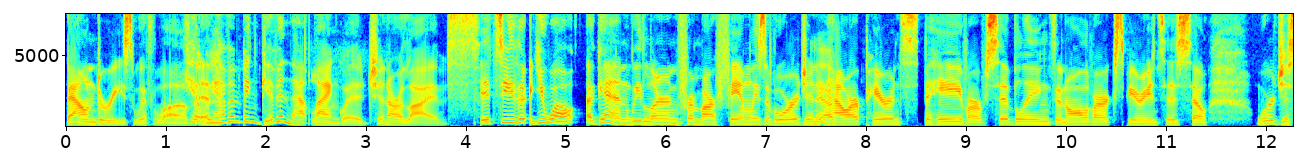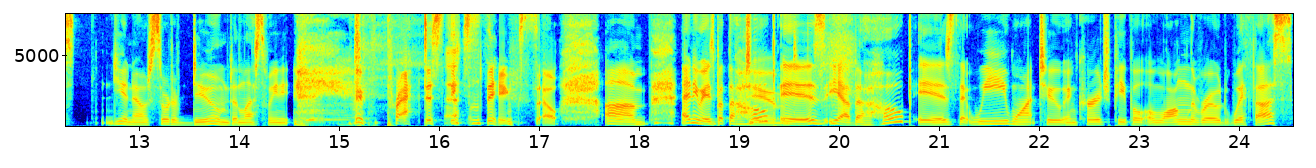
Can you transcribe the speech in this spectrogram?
Boundaries with love. Yeah, and- we haven't been given that language in our lives. it's either you well again we learn from our families of origin Yep. and how our parents behave, our siblings, and all of our experiences. So we're just you know sort of doomed unless we practice these things. So, um, anyways, but the hope Doomed. is yeah, the hope is that we want to encourage people along the road with us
